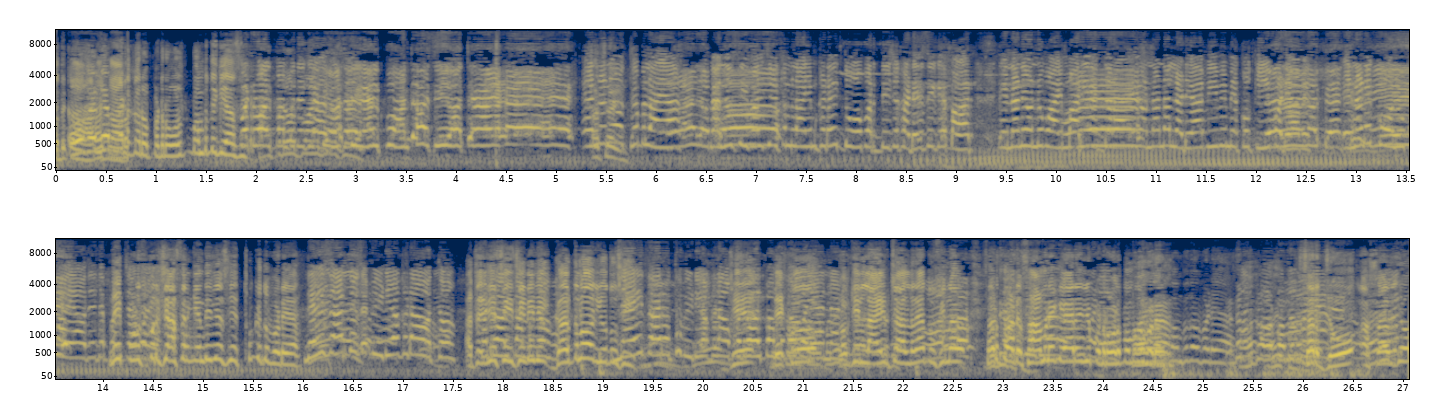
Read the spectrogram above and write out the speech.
ਅਧਿਕਾਰ ਹੈ ਕਾਰ ਕਰੋ ਪੈਟਰੋਲ ਪੰਪ ਤੇ ਗਿਆ ਸੀ। ਪੈਟਰੋਲ ਪੰਪ ਤੇ ਗਿਆ ਸੀ ਤੇਲ ਪਵਾਉਂਦਾ ਸੀ ਉੱਥੇ। ਇਹਨਾਂ ਨੇ ਉੱਥੇ ਬੁਲਾਇਆ। ਪਹਿਲਾਂ ਸਿਵਲ ਚ ਇੱਕ ਮੁਲਾਜ਼ਮ ਖੜੇ ਸੀ, ਦੋ ਵਰਦੀ ਚ ਖੜੇ ਸੀਗੇ ਬਾਹਰ। ਇਹਨਾਂ ਨੇ ਉਹਨੂੰ ਵਾਈ ਮਾਰੀ ਇੱਧਰ ਆਏ ਉਹਨਾਂ ਨਾਲ ਲੜਿਆ। ਵੀ ਵੀ ਮੇਰੇ ਕੋ ਕੀ ਫੜਿਆ ਵੇ? ਇਹਨਾਂ ਨੇ ਕੋਲ ਪਾਇਆ ਉਹਦੇ ਤੇ ਨਹੀਂ ਪਰਚਾ ਪੁਲਿਸ ਪ੍ਰਸ਼ਾਸਨ ਕਹਿੰਦੀ ਜੀ ਅਸੀਂ ਇੱਥੋਂ ਕਿਤੋਂ ਫੜਿਆ ਨਹੀਂ ਸਰ ਤੁਸੀਂ ਵੀਡੀਓ ਕਢਾਓ ਉੱਥੋਂ। ਅੱਛਾ ਜੀ ਪੈਟਰੋਲ ਪੰਪ ਸੀਸੀਟੀਵੀ ਤੋਂ। ਗਲਤ ਨਾ ਹੋ ਜਿਓ ਤੁਸੀਂ। ਨਹੀਂ ਸਰ ਉੱਥੋਂ ਵੀਡੀਓ ਕਢਾਓ ਜੇ ਪੈਟਰੋਲ ਪੰਪ ਦੇਖੋ ਤੋਂ ਫੜਿਆ ਇਹਨਾਂ ਨੇ। ਕਿਉਂਕਿ ਲਾਈਵ ਚੱਲ ਰਿਹਾ ਤੁਸੀਂ ਨਾ ਸਰ ਤੁਹਾਡੇ ਸਾਹਮਣੇ ਕਹਿ ਰਹੇ ਜੀ ਪੈਟਰੋਲ ਪੰਪ ਤੋਂ ਫੜਿਆ ਪੰਪ ਤੋਂ ਫੜਿਆ ਸਰ ਜੋ ਅਸਲ ਜੋ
